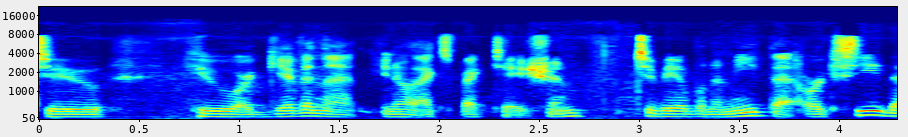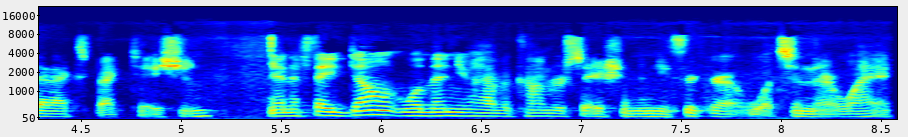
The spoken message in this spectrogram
to who are given that you know expectation to be able to meet that or exceed that expectation and if they don't well then you have a conversation and you figure out what's in their way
